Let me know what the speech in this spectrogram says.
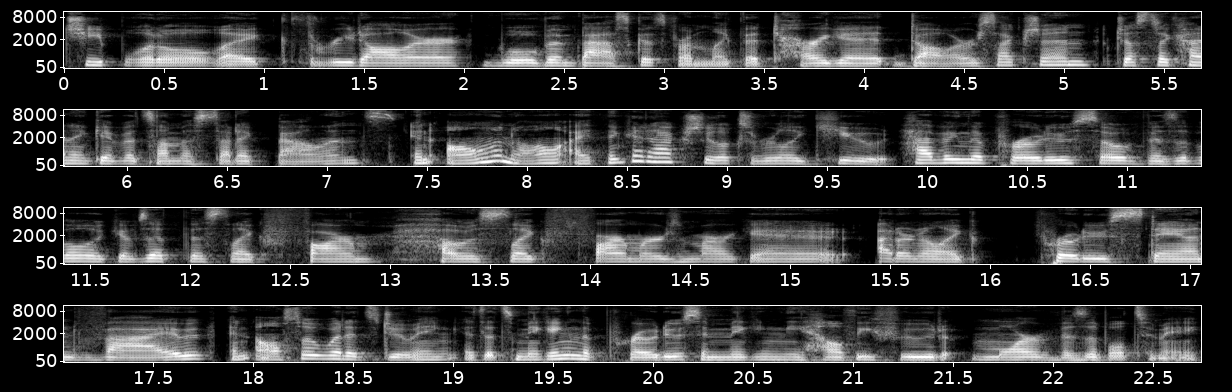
cheap little like $3 woven baskets from like the Target dollar section just to kind of give it some aesthetic balance. And all in all, I think it actually looks really cute. Having the produce so visible, it gives it this like farmhouse, like farmer's market, I don't know, like produce stand vibe. And also what it's doing is it's making the produce and making the healthy food more visible to me.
